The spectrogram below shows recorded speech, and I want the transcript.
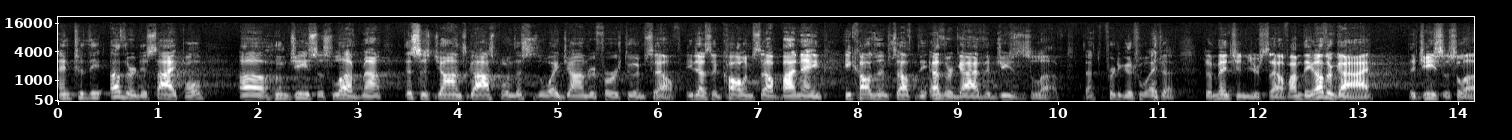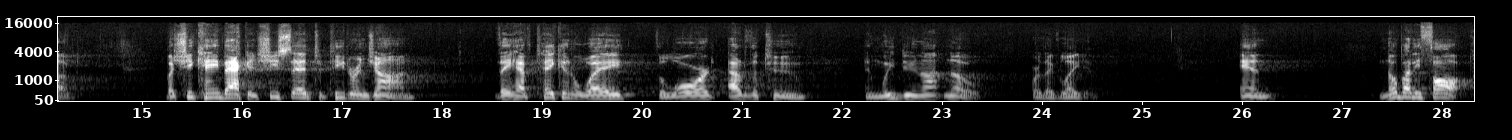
and to the other disciple uh, whom Jesus loved. Now, this is John's gospel, and this is the way John refers to himself. He doesn't call himself by name, he calls himself the other guy that Jesus loved. That's a pretty good way to, to mention yourself. I'm the other guy that Jesus loved. But she came back and she said to Peter and John, They have taken away the Lord out of the tomb, and we do not know where they've laid him. And nobody thought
